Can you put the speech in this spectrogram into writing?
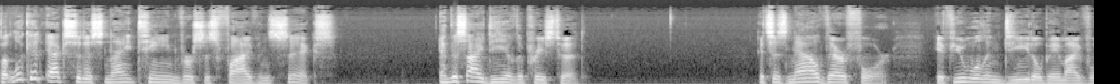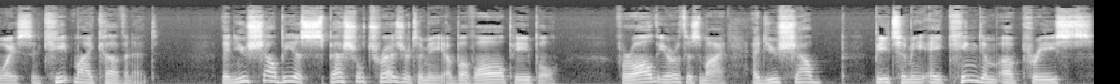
But look at Exodus 19, verses 5 and 6, and this idea of the priesthood. It says, Now therefore, if you will indeed obey my voice and keep my covenant, then you shall be a special treasure to me above all people, for all the earth is mine, and you shall be to me a kingdom of priests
